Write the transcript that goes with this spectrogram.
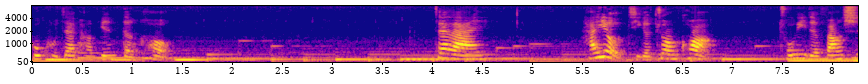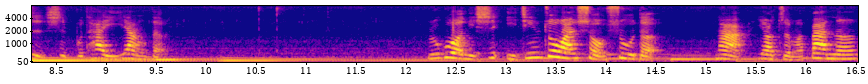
苦苦在旁边等候。再来，还有几个状况，处理的方式是不太一样的。如果你是已经做完手术的，那要怎么办呢？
